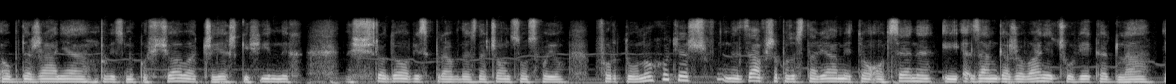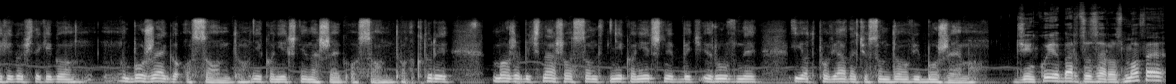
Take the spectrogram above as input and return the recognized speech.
obdarzania powiedzmy kościoła czy jakichś innych środowisk, prawda, znaczącą swoją fortuną, chociaż zawsze pozostawiamy tą ocenę i zaangażowanie człowieka dla jakiegoś takiego Bożego osądu, niekoniecznie naszego osądu, który może być nasz osąd, niekoniecznie być równy i odpowiadać osądowi Bożemu. Dziękuję bardzo za rozmowę.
